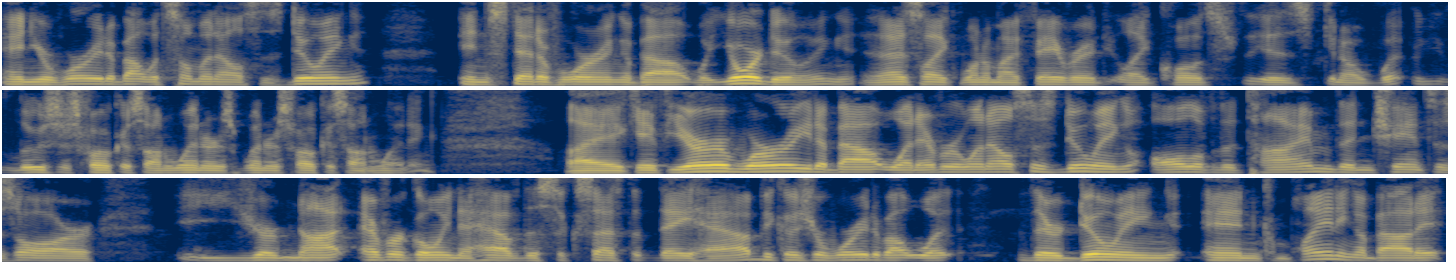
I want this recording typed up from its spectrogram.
and you're worried about what someone else is doing instead of worrying about what you're doing. And that's like one of my favorite like quotes is, you know, losers focus on winners, winners focus on winning. Like if you're worried about what everyone else is doing all of the time, then chances are you're not ever going to have the success that they have because you're worried about what they're doing and complaining about it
